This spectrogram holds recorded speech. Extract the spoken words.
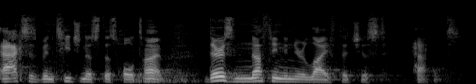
Acts has been teaching us this whole time. There's nothing in your life that just happens.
